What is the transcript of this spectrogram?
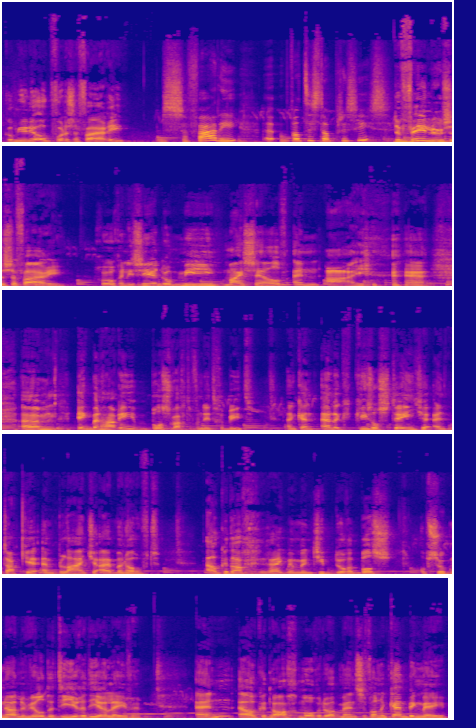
Komen jullie ook voor de safari? De safari? Eh, wat is dat precies? De Veluwe Safari. Georganiseerd door me, myself en I. Ehm, ik ben Harry, boswachter van dit gebied. En ken elk kiezelsteentje en takje en blaadje uit mijn hoofd. Elke dag rijd ik met mijn jeep door het bos op zoek naar de wilde dieren die er leven. En elke dag mogen er wat mensen van de camping mee.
